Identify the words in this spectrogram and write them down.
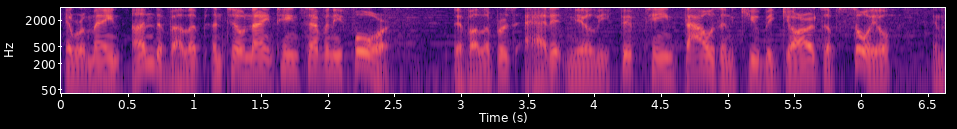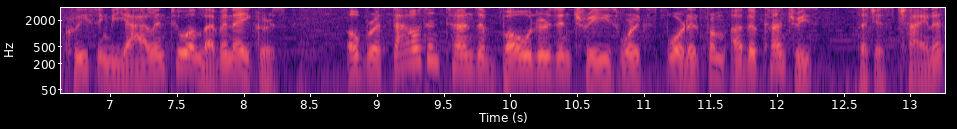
It remained undeveloped until 1974. Developers added nearly 15,000 cubic yards of soil, increasing the island to 11 acres. Over a thousand tons of boulders and trees were exported from other countries such as China,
